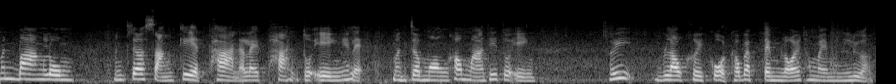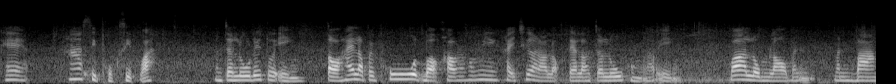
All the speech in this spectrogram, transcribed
มันบางลง มันจะสังเกตผ่านอะไรผ่านตัวเองนี่แหละ มันจะมองเข้ามาที่ตัวเอง เฮ้ยเราเคยโกรธเขาแบบเต็มร้อยทำไมมันเหลือแค่ห้าสิบหกสิบวะมันจะรู้ด้วยตัวเอง ต่อให้เราไปพูดบอกเขานะเขาไม่มีใครเชื่อเราหรอกแต่เราจะรู้ของเราเอง ว่าอารมณ์เรามันมันบาง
